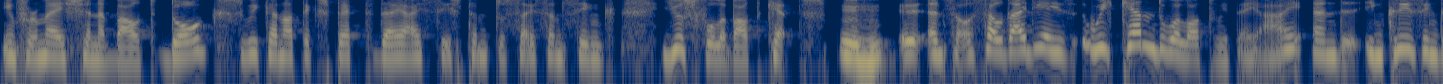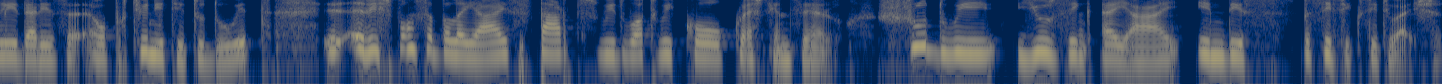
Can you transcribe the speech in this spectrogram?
information about dogs, we cannot expect the AI system to say something useful about cats. Mm-hmm. Uh, and so, so the idea is we can do a lot with AI, and increasingly there is an opportunity to do it. A responsible AI starts with what we call question zero should we using AI in this specific situation?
